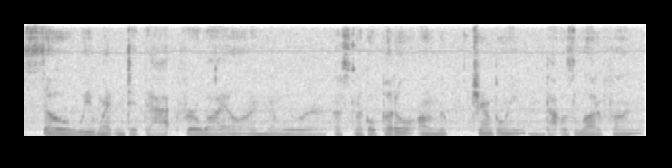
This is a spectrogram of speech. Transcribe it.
So we went and did that for a while. And then we were a snuggle puddle on the trampoline. And that was a lot of fun.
